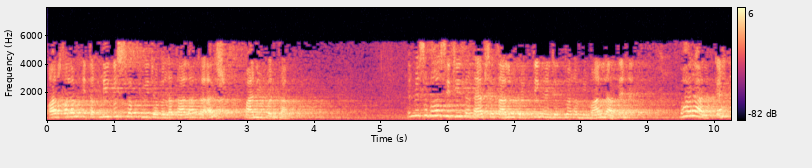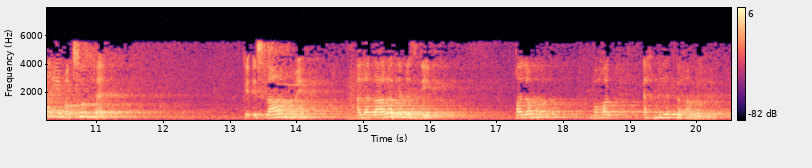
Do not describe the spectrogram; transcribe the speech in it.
اور قلم کی تخلیق اس وقت ہوئی جب اللہ تعالیٰ کا عرش پانی پر تھا۔ ان میں سے بہت سی چیزیں غیب سے تعلق رکھتی ہیں، جن پر ہم ایمان لاتے ہیں۔ بہرحال، کہنا یہ مقصود ہے کہ اسلام میں اللہ تعالیٰ کے نزدیک قلم بہت اہمیت کا حامل ہے۔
